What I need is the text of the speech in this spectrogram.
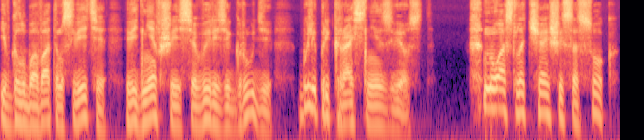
и в голубоватом свете видневшиеся в вырезе груди были прекраснее звезд. Ну а сладчайший сосок,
